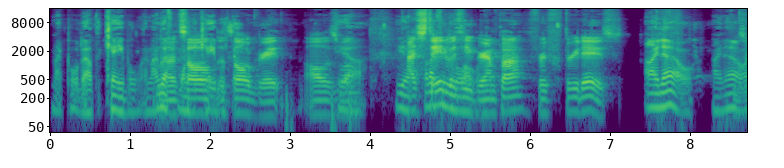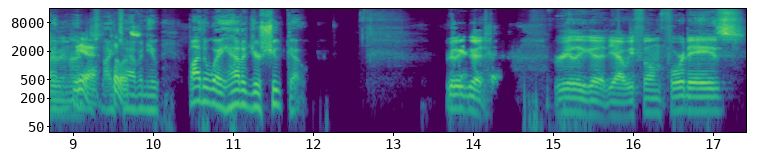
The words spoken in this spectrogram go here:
And I pulled out the cable and I No, left it's one of all the cables. it's all great. All is yeah, well. yeah. I stayed think with you, Grandpa, for three days. I know, I know. It was really and nice. it Yeah, was nice having you. By the way, how did your shoot go? Really good. Really good. Yeah, we filmed four days.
